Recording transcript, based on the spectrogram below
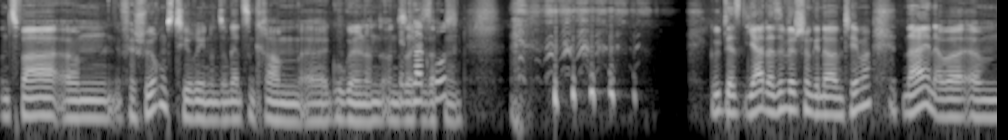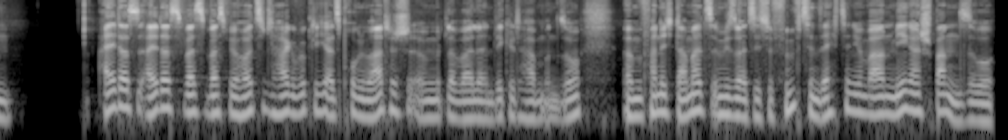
Und zwar ähm, Verschwörungstheorien und so einen ganzen Kram äh, googeln und, und solche? Sachen. Gut, das, ja, da sind wir schon genau im Thema. Nein, aber ähm, all das, all das, was, was wir heutzutage wirklich als problematisch äh, mittlerweile entwickelt haben und so, ähm, fand ich damals irgendwie so, als ich so 15, 16 Jahre war, mega spannend. So,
